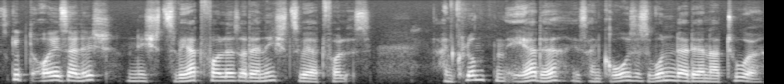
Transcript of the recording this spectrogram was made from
es gibt äußerlich nichts Wertvolles oder nichts Wertvolles. Ein Klumpen Erde ist ein großes Wunder der Natur.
